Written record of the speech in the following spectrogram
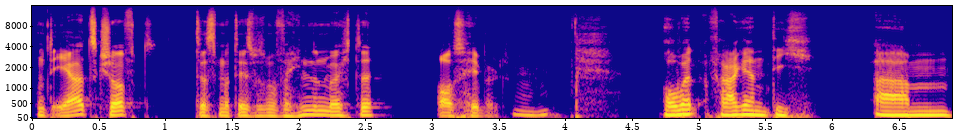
und er hat es geschafft, dass man das, was man verhindern möchte, aushebelt. Mhm. Robert, Frage an dich ähm,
